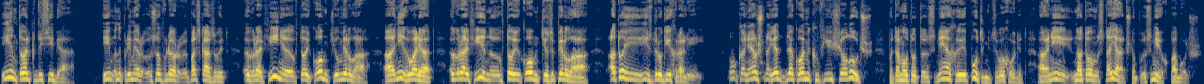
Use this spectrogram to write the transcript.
Им только до себя. Им, например, суфлер подсказывает, графиня в той комнате умерла, а они говорят, графин в той комнате заперла, а то и из других ролей. Ну, конечно, это для комиков еще лучше, потому тут смех и путаница выходит, а они на том стоят, чтобы смех побольше.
